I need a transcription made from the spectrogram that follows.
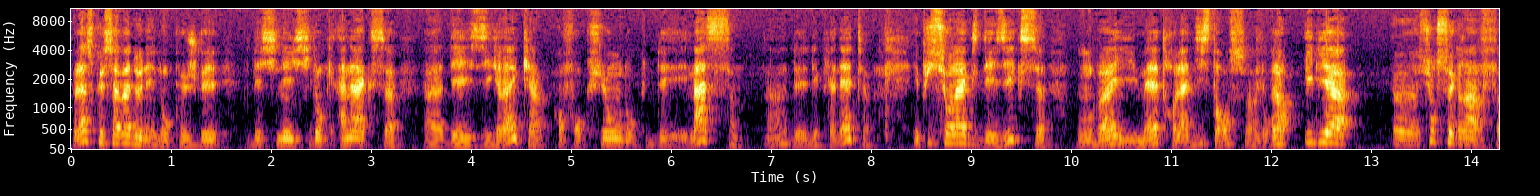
voilà ce que ça va donner. Donc je vais dessiner ici donc un axe euh, des Y en fonction donc des masses hein, des, planètes. Et puis sur l'axe des X, on va y mettre la distance. alors il y a euh, sur ce graphe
